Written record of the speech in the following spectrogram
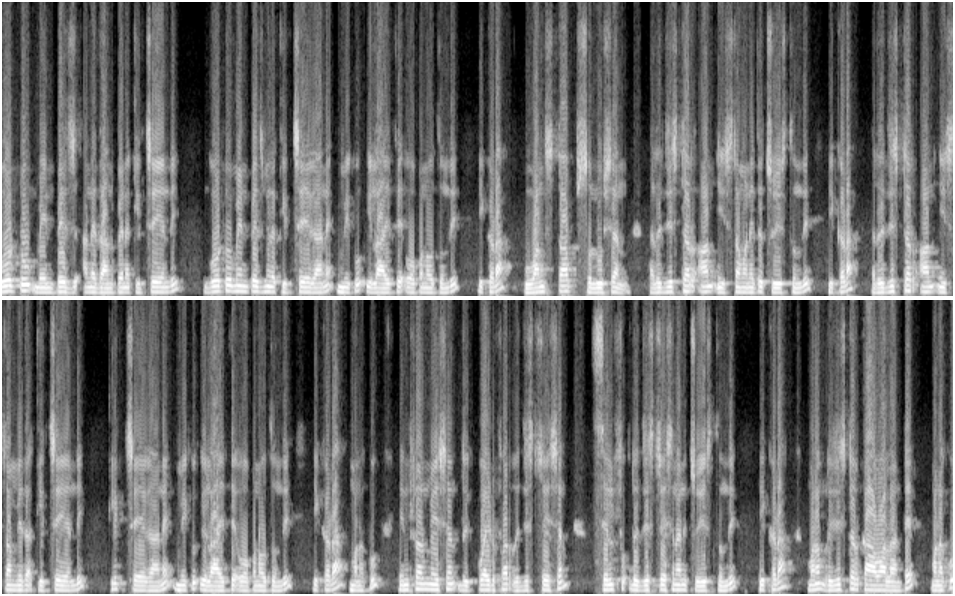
గో టు మెయిన్ పేజ్ అనే దానిపైన క్లిక్ చేయండి. గో టు మెయిన్ పేజ్ మీద క్లిక్ చేయగానే మీకు ఇలా అయితే ఓపెన్ అవుతుంది. ఇక్కడ one stop solution register on eShram అనేది చూపిస్తుంది. ఇక్కడ రిజిస్టర్ ఆన్ ఈస్టమ్ మీద క్లిక్ చేయండి. క్లిక్ చేయగానే మీకు ఇలా అయితే ఓపెన్ అవుతుంది. ఇక్కడ మనకు information required for registration self registration అని చూపిస్తుంది. ఇక్కడ మనం రిజిస్టర్ కావాలంటే మనకు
